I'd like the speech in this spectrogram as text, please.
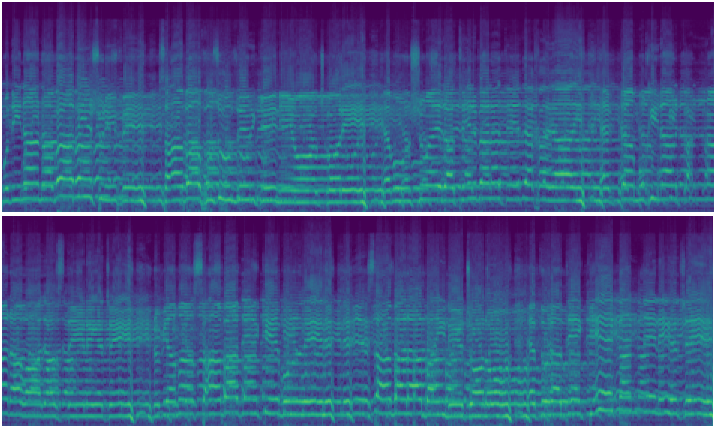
মদিনা নবাবী শরীফে সাহাবা হুজুরদেরকে নিয়োজ করে। এমন সময় রাতের বেলাতে দেখা যায় একটা মহিলার কান্নার আওয়াজ আসতে লেগেছে। নবী আমার বললেন, "এ সাহাবারা বাইরে চলো। এত রাতে কে লেগেছে?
